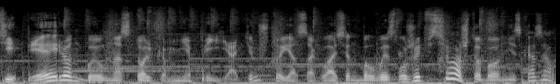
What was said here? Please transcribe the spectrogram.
Теперь он был настолько мне приятен, что я согласен был выслушать все, что бы он ни сказал.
